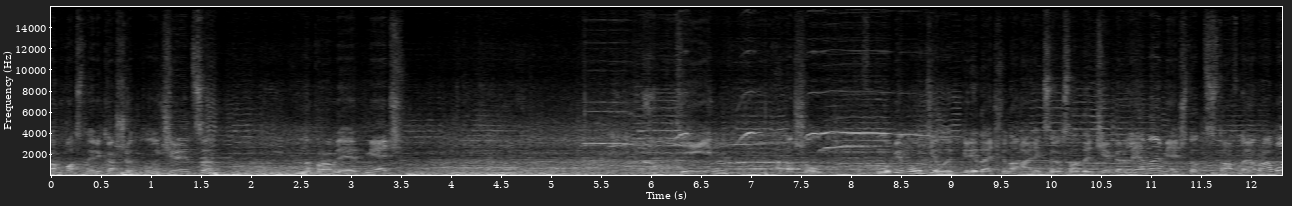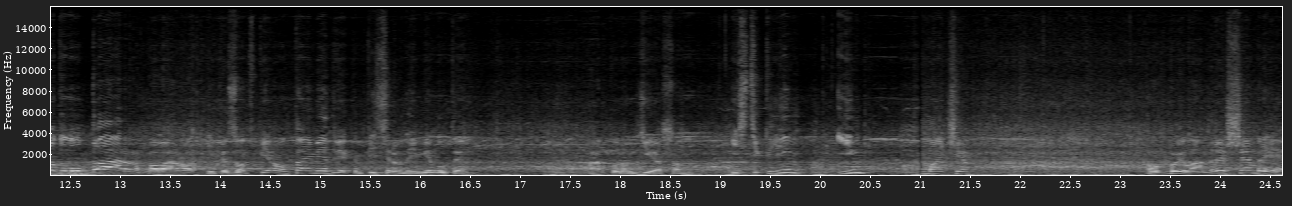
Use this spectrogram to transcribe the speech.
опасный рикошет получается. Направляет мяч. Кейн отошел в глубину, делает передачу на Алекса Окслада Чемберлена. Мяч тот штрафной обработал. Удар! Поворот. Эпизод в первом тайме. Две компенсированные минуты Артуром Диашем истекли. И в матче был Андре Шембри,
